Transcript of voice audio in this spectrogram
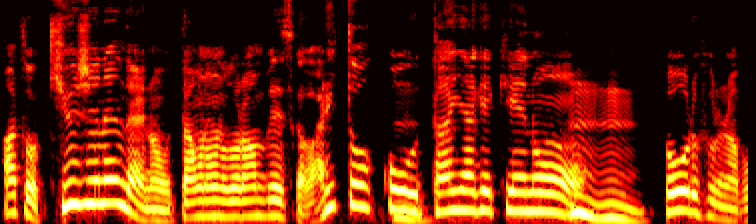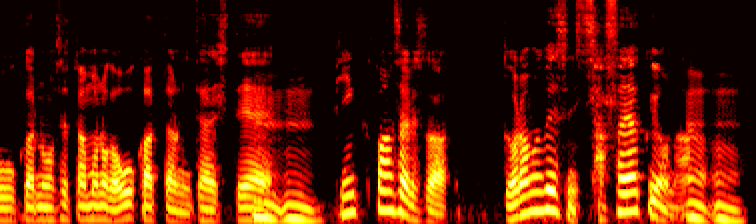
あと、90年代の歌物のドラムベースが割とこう歌い上げ系のんソウルフルなボーカル乗せたものが多かったのに対しうんて、うん。ピンクパンサレスはドラムベースに囁くようなん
